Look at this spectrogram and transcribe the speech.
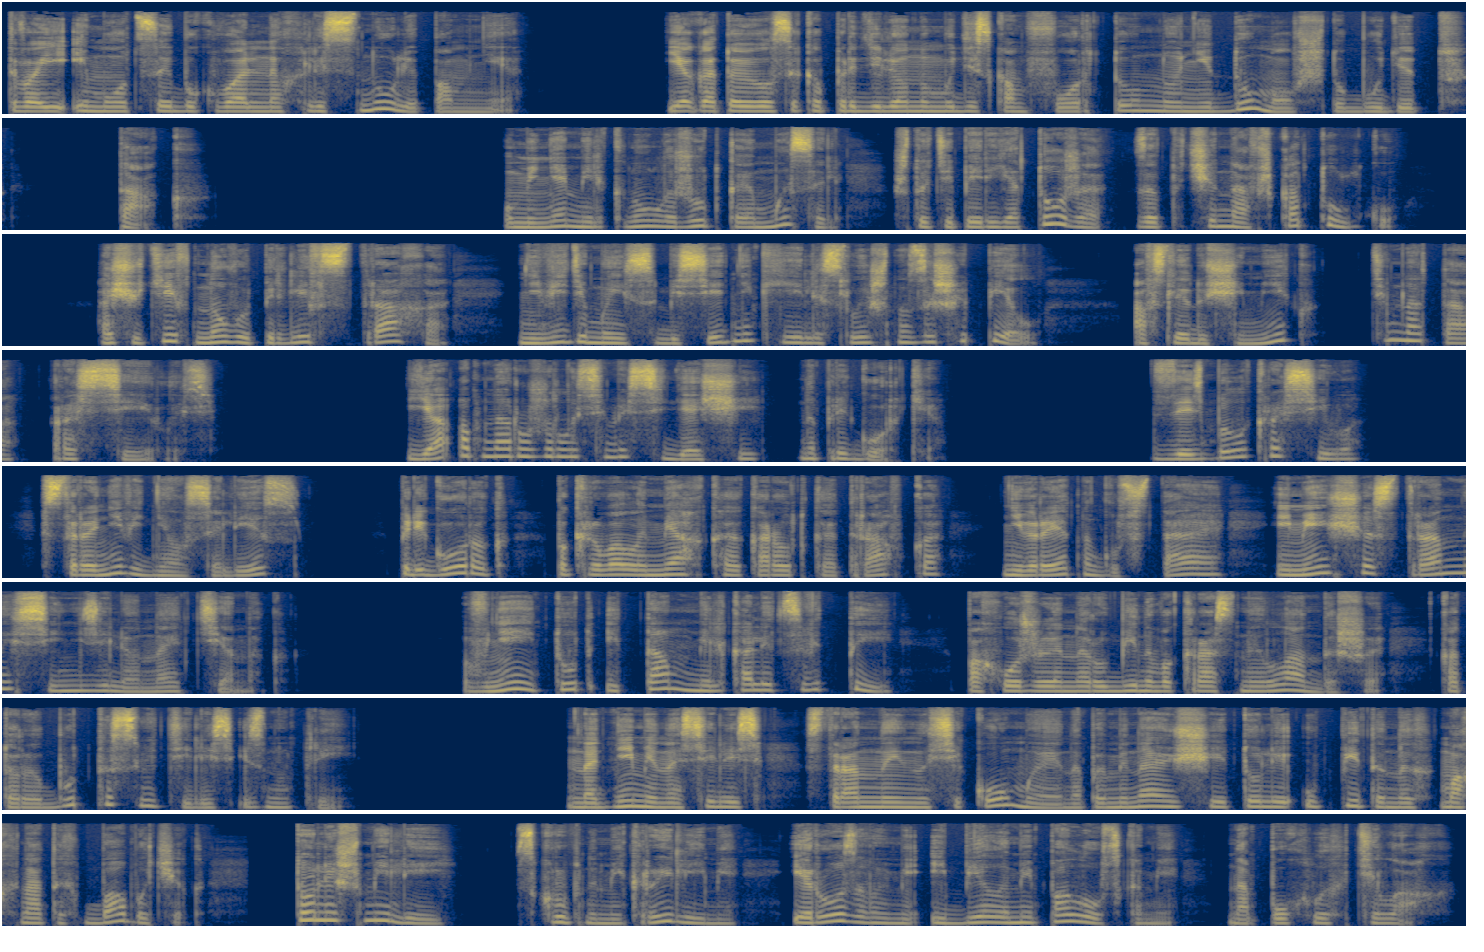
«Твои эмоции буквально хлестнули по мне. Я готовился к определенному дискомфорту, но не думал, что будет так». У меня мелькнула жуткая мысль, что теперь я тоже заточена в шкатулку. Ощутив новый прилив страха, Невидимый собеседник еле слышно зашипел, а в следующий миг темнота рассеялась. Я обнаружила себя сидящей на пригорке. Здесь было красиво. В стороне виднелся лес, пригорок покрывала мягкая короткая травка, невероятно густая, имеющая странный сине-зеленый оттенок. В ней тут и там мелькали цветы, похожие на рубиново-красные ландыши, которые будто светились изнутри. Над ними носились странные насекомые, напоминающие то ли упитанных мохнатых бабочек, то ли шмелей с крупными крыльями и розовыми и белыми полосками на пухлых телах.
